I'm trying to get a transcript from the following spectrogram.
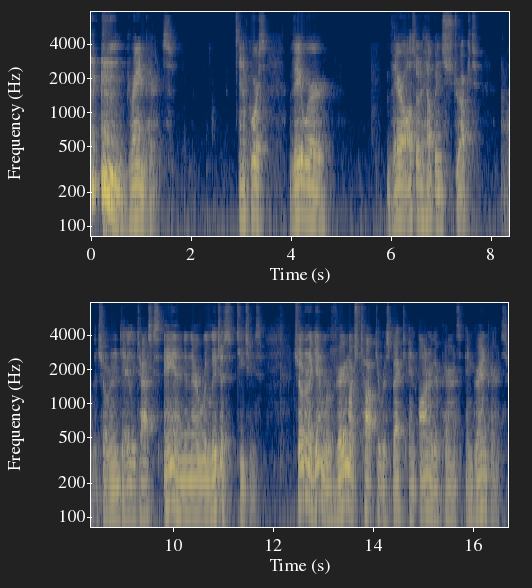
grandparents. And of course, they were there also to help instruct uh, the children in daily tasks and in their religious teachings. Children, again, were very much taught to respect and honor their parents and grandparents.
